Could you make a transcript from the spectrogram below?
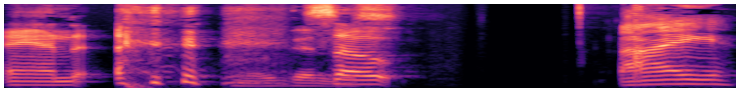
And oh, goodness. so I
